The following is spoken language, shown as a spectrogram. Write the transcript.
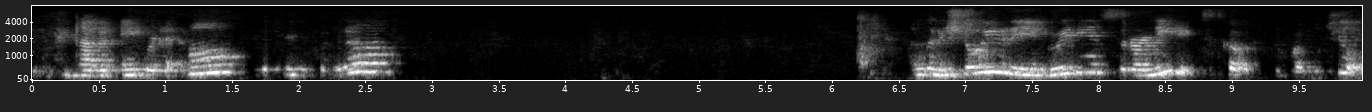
If you have an apron at home, free to put it on. I'm going to show you the ingredients that are needed to cook the Pueblo chili.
